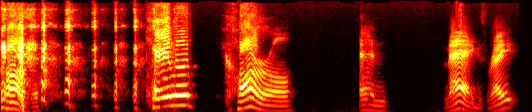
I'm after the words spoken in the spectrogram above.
Carl, Caleb, Carl, and Mags, right?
